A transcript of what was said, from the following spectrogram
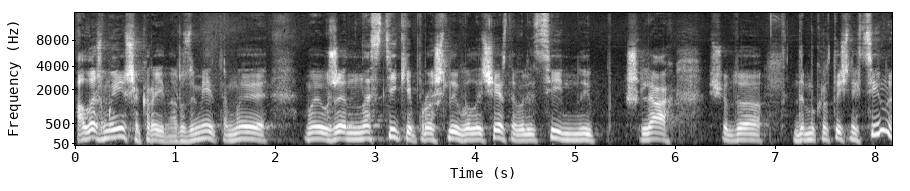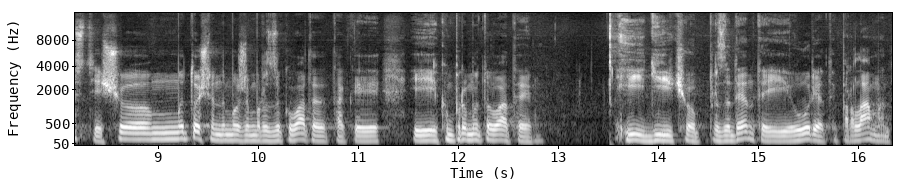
але ж ми інша країна, розумієте? Ми, ми вже настільки пройшли величезний еволюційний шлях щодо демократичних цінностей, що ми точно не можемо ризикувати так і, і компрометувати і діючого президента, і уряд, і парламент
